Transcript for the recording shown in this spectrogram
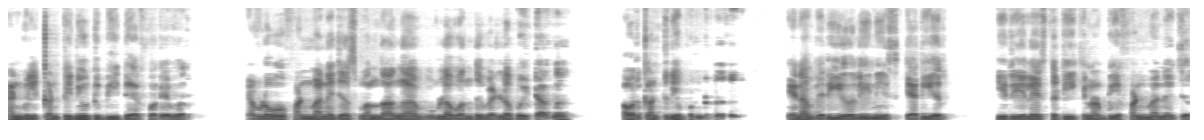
and will continue to be there forever எவ்வளவோ ஃபண்ட் மேனேஜர்ஸ் வந்தாங்க உள்ளே வந்து வெளில போயிட்டாங்க. அவர் கண்டினியூ பண்ணுறாரு ஏன்னா very early in his career he realized that he cannot be a fund manager.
